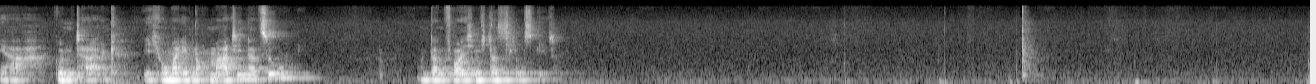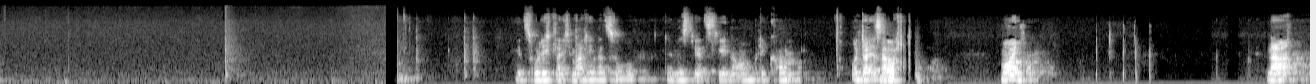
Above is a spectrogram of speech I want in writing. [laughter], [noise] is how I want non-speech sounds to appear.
Ja, guten Tag. Ich hole mal eben noch Martin dazu und dann freue ich mich, dass es losgeht. Jetzt hole ich gleich Martin dazu. Der müsste jetzt jeden Augenblick kommen. Und da ist er auch schon. Moin. Na,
